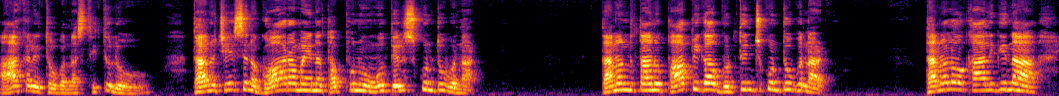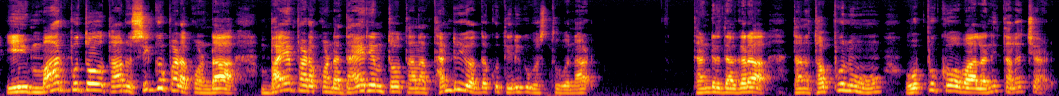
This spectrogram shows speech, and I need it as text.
ఆకలితో ఉన్న స్థితిలో తాను చేసిన ఘోరమైన తప్పును తెలుసుకుంటూ ఉన్నాడు. తనను తాను పాపిగా గుర్తించుకుంటూ ఉన్నాడు. తనలో కలిగిన ఈ మార్పుతో తాను సిగ్గుపడకుండా భయపడకుండా ధైర్యంతో తన తండ్రి వద్దకు తిరిగి వస్తూ ఉన్నాడు. తండ్రి దగ్గర తన తప్పును ఒప్పుకోవాలని తలచాడు.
